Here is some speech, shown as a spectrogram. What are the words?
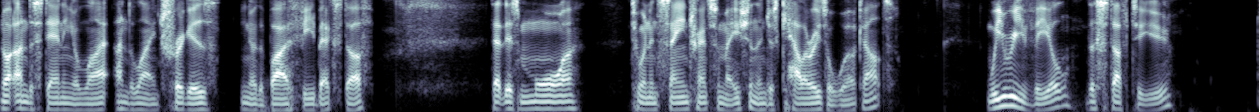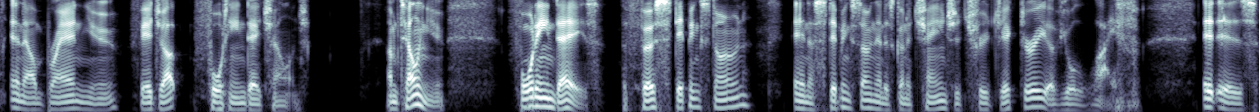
not understanding your li- underlying triggers, you know, the biofeedback stuff, that there's more to an insane transformation than just calories or workouts. We reveal this stuff to you in our brand new Veg Up 14 day challenge. I'm telling you, 14 days, the first stepping stone in a stepping stone that is going to change the trajectory of your life. It is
